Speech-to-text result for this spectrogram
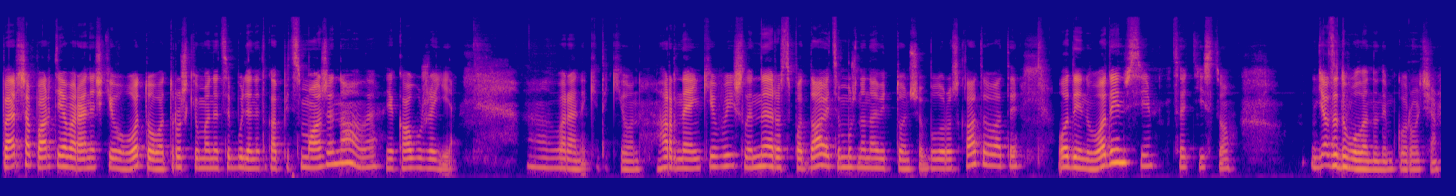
Перша партія вареничків готова. Трошки в мене цибуля не така підсмажена, але яка вже є. Е, Вареники такі он гарненькі вийшли, не розпадаються, можна навіть тонше було розкатувати. Один в один всі. Це тісто. Я задоволена ним, коротше.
